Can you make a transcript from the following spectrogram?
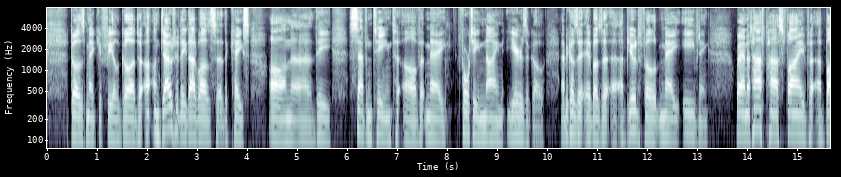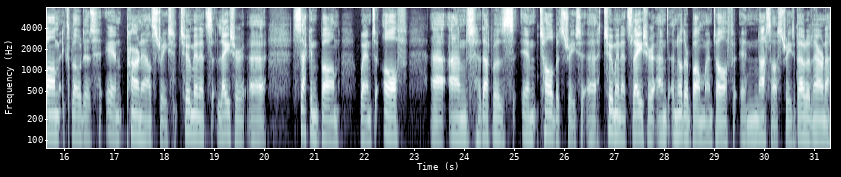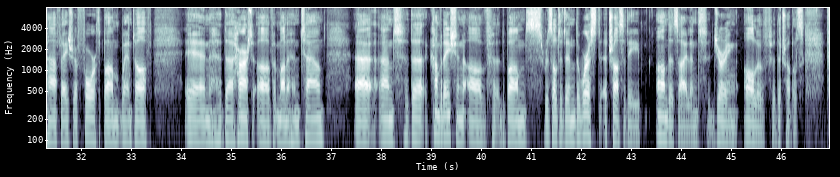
does make you feel good. Uh, undoubtedly, that was uh, the case on uh, the 17th of May. 49 years ago, because it, it was a, a beautiful May evening when at half past five a bomb exploded in Parnell Street. Two minutes later, a second bomb went off. Uh, and that was in Talbot Street. Uh, two minutes later, and another bomb went off in Nassau Street. About an hour and a half later, a fourth bomb went off in the heart of Monaghan town. Uh, and the combination of the bombs resulted in the worst atrocity on this island during all of the troubles.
